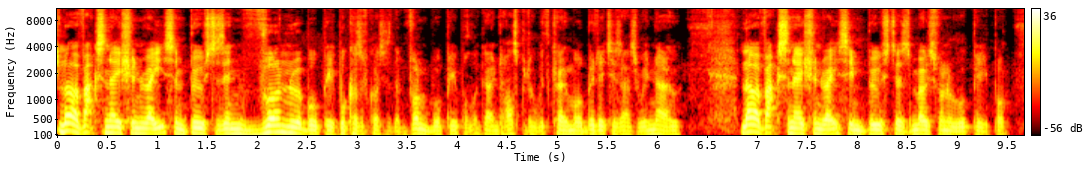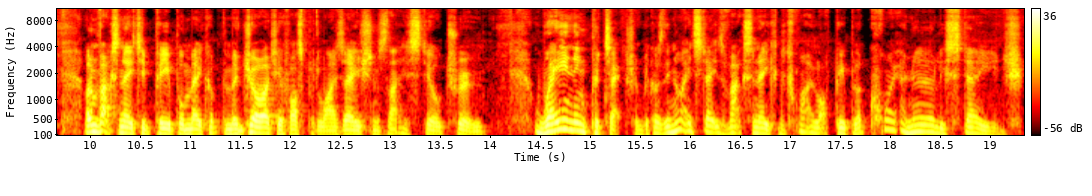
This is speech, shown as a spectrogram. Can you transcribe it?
lower vaccination rates and boosters in vulnerable people, because of course it's the vulnerable people that go into hospital with comorbidities, as we know. Lower vaccination rates in boosters, most vulnerable people. Unvaccinated people make up the majority of hospitalizations. That is still true. Waning protection, because the United States vaccinated quite a lot of people at quite an early stage.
